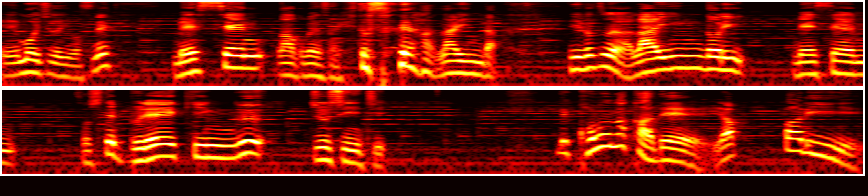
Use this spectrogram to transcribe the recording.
えー、もう一度言いますね。目線、あ、ごめんなさい。一つ目は ラインだ。一つ目はライン取り、目線、そしてブレーキング、重心位置。で、この中で、やっぱり、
